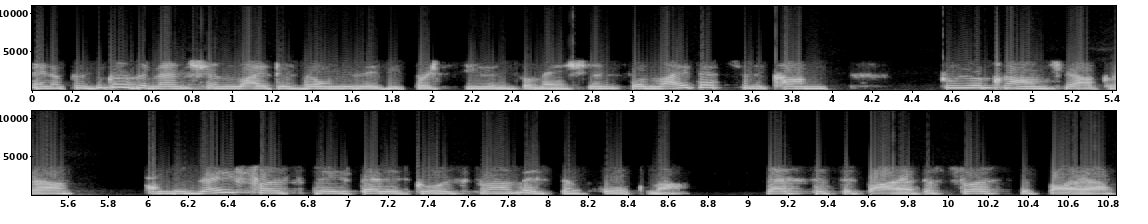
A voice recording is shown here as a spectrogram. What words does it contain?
in a physical dimension, light is the only way we perceive information. So light actually comes through your crown chakra, and the very first place that it goes from is the Chokmah. That's the Sephira, the first Sephira.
